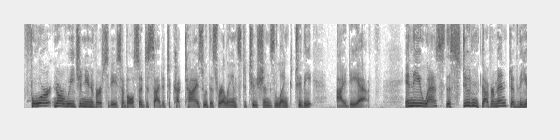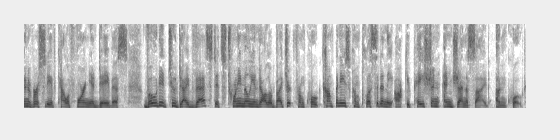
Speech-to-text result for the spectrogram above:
Four Norwegian universities have also decided to cut ties with Israeli institutions linked to the IDF. In the U.S., the student government of the University of California, Davis, voted to divest its $20 million budget from, quote, companies complicit in the occupation and genocide, unquote.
